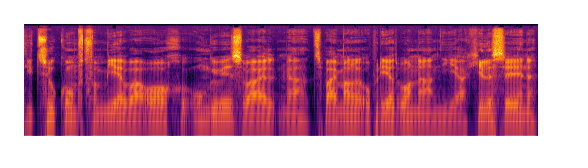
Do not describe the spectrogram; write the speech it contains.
die Zukunft von mir war auch ungewiss, weil ja, zweimal operiert worden an die Achillessehne.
